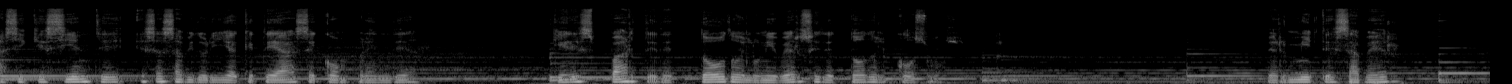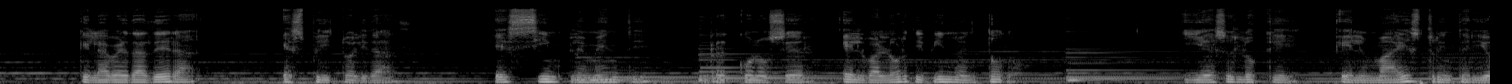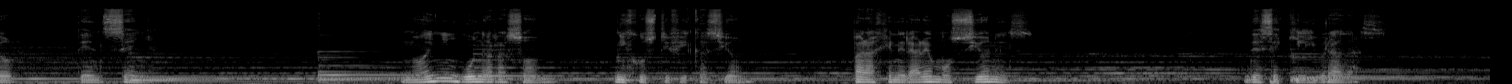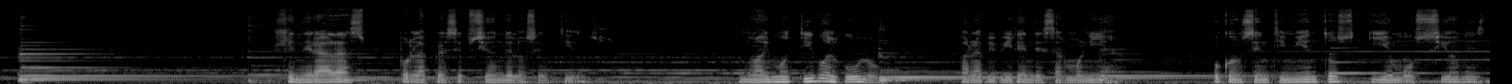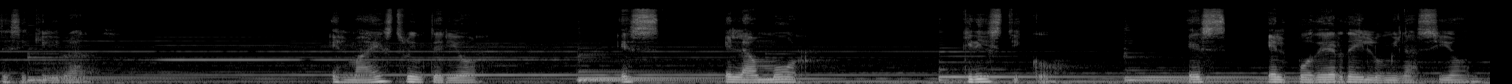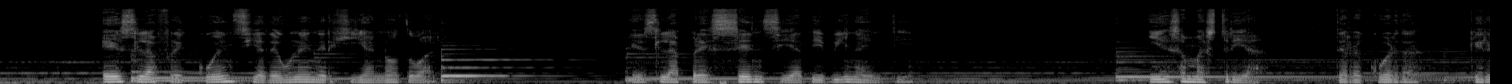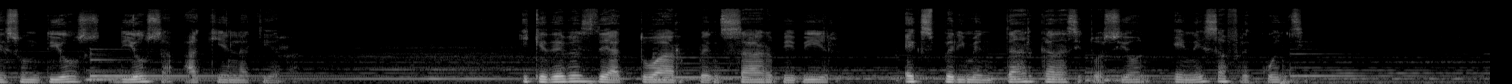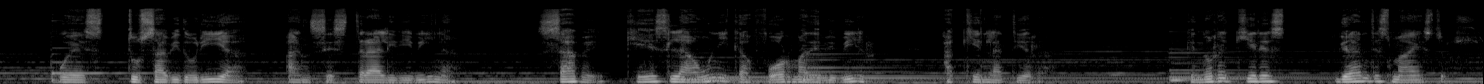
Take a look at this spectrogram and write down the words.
Así que siente esa sabiduría que te hace comprender que eres parte de todo el universo y de todo el cosmos. Permite saber que la verdadera espiritualidad es simplemente reconocer el valor divino en todo. Y eso es lo que el maestro interior te enseña. No hay ninguna razón ni justificación para generar emociones desequilibradas, generadas por la percepción de los sentidos. No hay motivo alguno para vivir en desarmonía o con sentimientos y emociones desequilibradas. El maestro interior es el amor crístico, es el poder de iluminación, es la frecuencia de una energía no dual, es la presencia divina en ti. Y esa maestría te recuerda que eres un Dios, diosa aquí en la tierra. Y que debes de actuar, pensar, vivir, experimentar cada situación en esa frecuencia, pues tu sabiduría ancestral y divina sabe que es la única forma de vivir aquí en la tierra, que no requieres grandes maestros,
